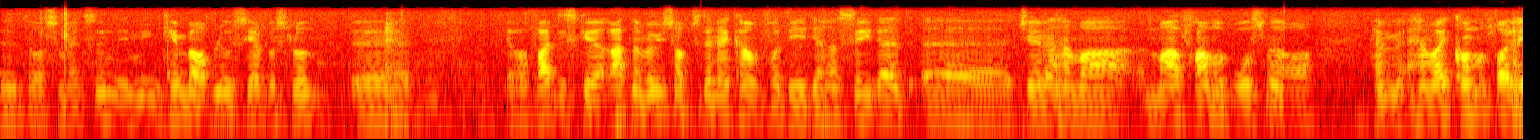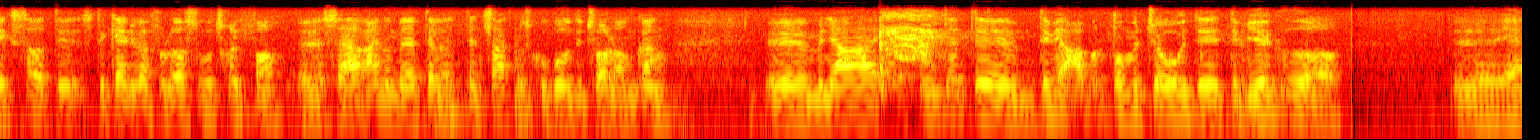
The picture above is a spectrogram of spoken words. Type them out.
Øh, det var som altid en, en kæmpe oplevelse her på Slund. Øh, Jeg var faktisk øh, ret nervøs op til den her kamp, fordi jeg havde set, at øh, Jetta han var meget fremmedbrusende, og han, han var ikke kommet for at lægge sig, og det, det gav han i hvert fald også udtryk for. Øh, så jeg havde regnet med, at den, den sagtens skulle gå de 12 omgange. Øh, men jeg, jeg følte, at øh, det vi arbejdede på med Joey, det, det virkede, og øh, ja,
